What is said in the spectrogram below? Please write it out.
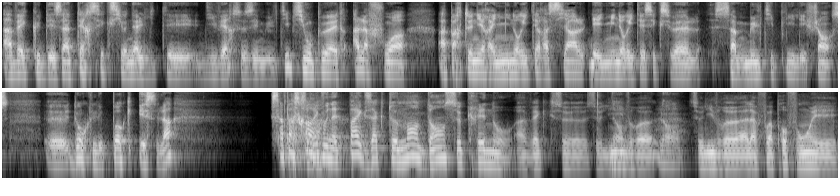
avec des intersectionnalités diverses et multiples. Si on peut être à la fois appartenir à une minorité raciale et une minorité sexuelle, ça multiplie les chances. Euh, donc l'époque est cela. Ça C'est passera. vrai que vous n'êtes pas exactement dans ce créneau avec ce, livre, non. ce livre à la fois profond et,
